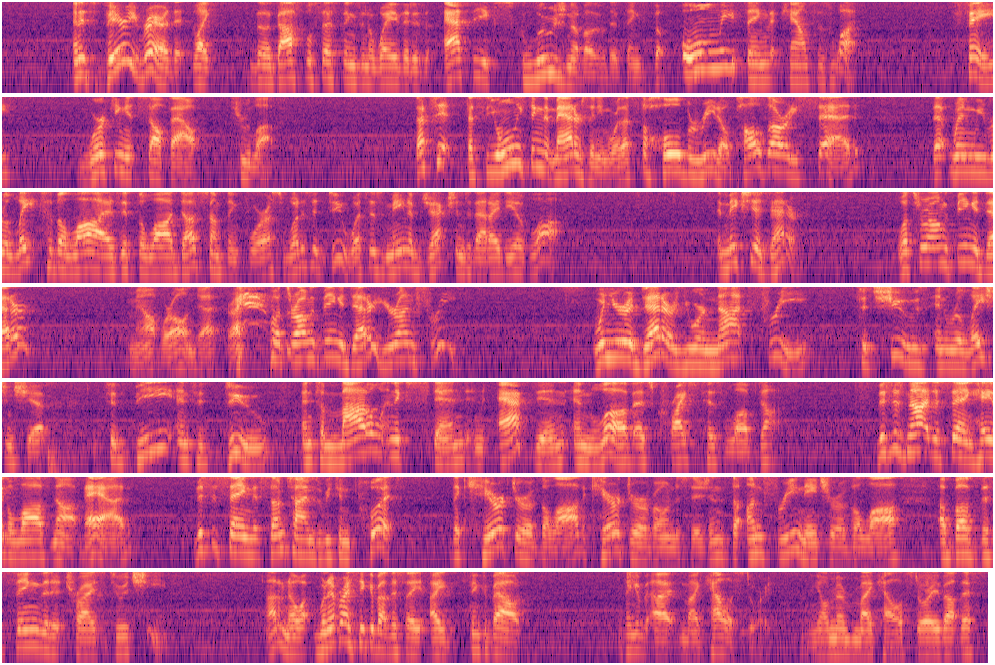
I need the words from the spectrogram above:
and it's very rare that, like, the gospel says things in a way that is at the exclusion of other things. The only thing that counts is what? Faith working itself out through love. That's it. That's the only thing that matters anymore. That's the whole burrito. Paul's already said that when we relate to the law as if the law does something for us, what does it do? What's his main objection to that idea of law? It makes you a debtor. What's wrong with being a debtor? I mean, we're all in debt, right? What's wrong with being a debtor? You're unfree. When you're a debtor, you are not free to choose in relationship to be and to do and to model and extend and act in and love as Christ has loved us. This is not just saying, hey, the law's not bad. This is saying that sometimes we can put the character of the law, the character of our own decisions, the unfree nature of the law above the thing that it tries to achieve. I don't know. Whenever I think about this, I, I think about I think about uh, my Calla's story. Y'all remember my Calla's story about this?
